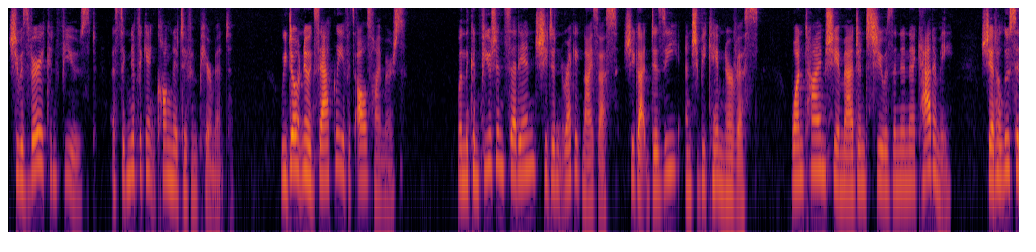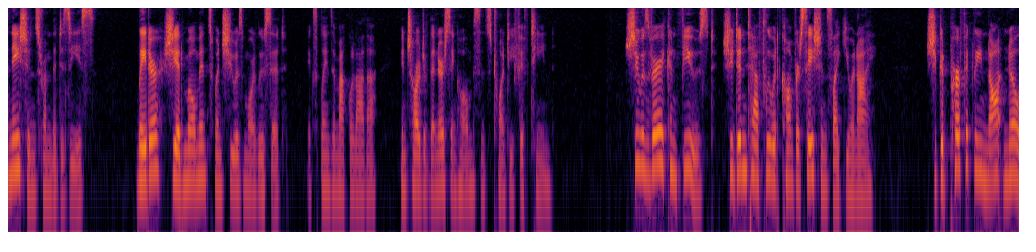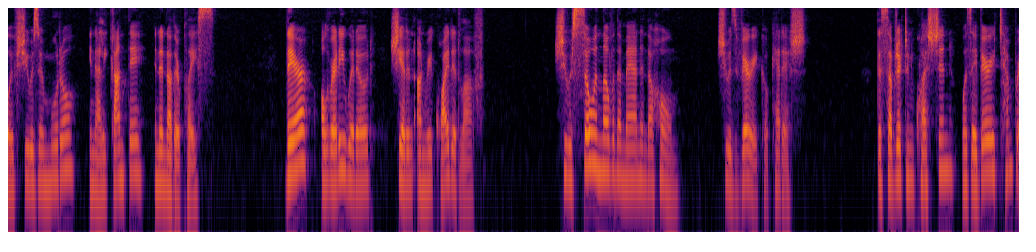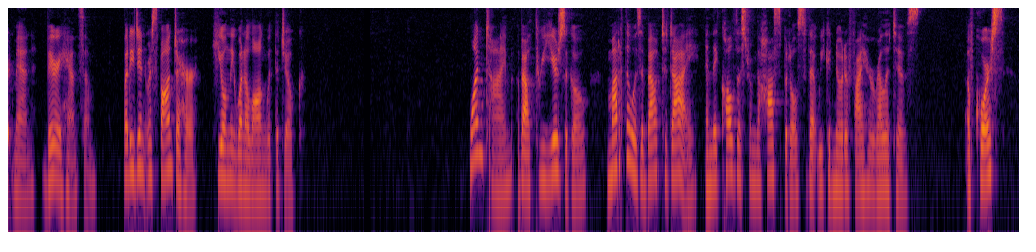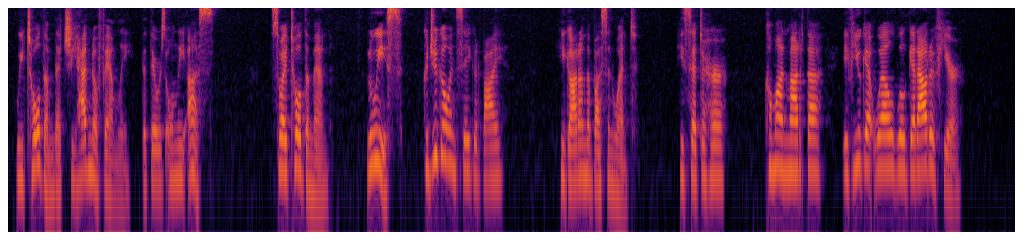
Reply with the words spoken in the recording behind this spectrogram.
She was very confused, a significant cognitive impairment. We don't know exactly if it's Alzheimer's. When the confusion set in, she didn't recognize us. She got dizzy and she became nervous. One time, she imagined she was in an academy. She had hallucinations from the disease. Later, she had moments when she was more lucid, explains Immaculada, in charge of the nursing home since 2015. She was very confused. She didn't have fluid conversations like you and I. She could perfectly not know if she was in Muro, in Alicante, in another place. There, already widowed, she had an unrequited love. She was so in love with a man in the home. She was very coquettish. The subject in question was a very temperate man, very handsome, but he didn't respond to her. He only went along with the joke. One time, about three years ago, Marta was about to die, and they called us from the hospital so that we could notify her relatives. Of course, we told them that she had no family, that there was only us, so I told the man, Luis, could you go and say goodbye? He got on the bus and went. He said to her, Come on, Marta. If you get well, we'll get out of here.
